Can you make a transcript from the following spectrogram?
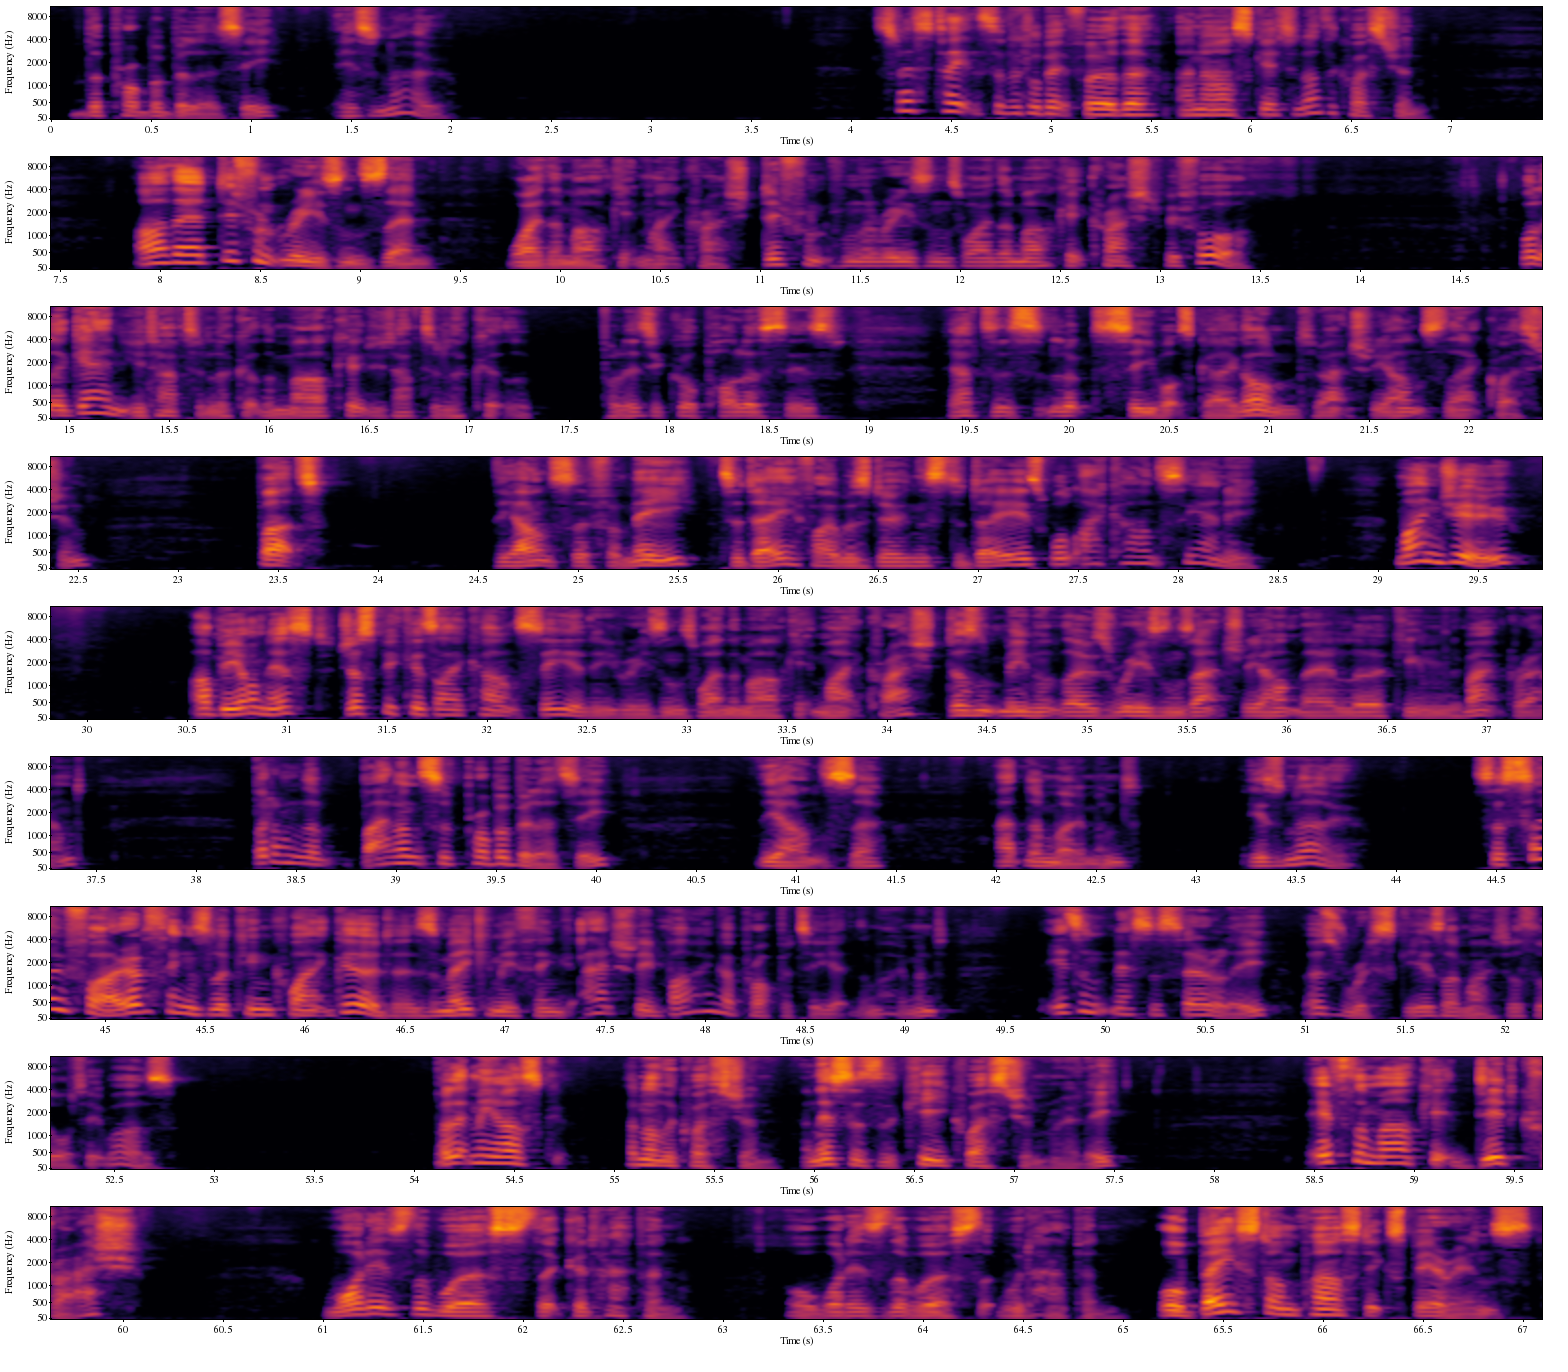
the probability is no. So let's take this a little bit further and ask it another question. Are there different reasons then why the market might crash, different from the reasons why the market crashed before? Well, again, you'd have to look at the market, you'd have to look at the political policies, you have to look to see what's going on to actually answer that question. But the answer for me today, if I was doing this today, is well, I can't see any. Mind you, I'll be honest, just because I can't see any reasons why the market might crash doesn't mean that those reasons actually aren't there lurking in the background. But on the balance of probability, the answer at the moment is no. So, so far, everything's looking quite good. It's making me think actually buying a property at the moment isn't necessarily as risky as I might have thought it was. But let me ask another question, and this is the key question really. If the market did crash, what is the worst that could happen? Or what is the worst that would happen? Well, based on past experience,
